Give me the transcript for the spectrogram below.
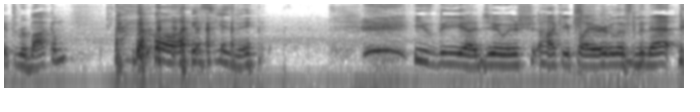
It's Rabakam. oh, excuse me. He's the uh, Jewish hockey player who lives in the net.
